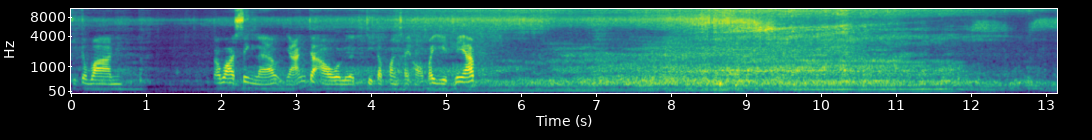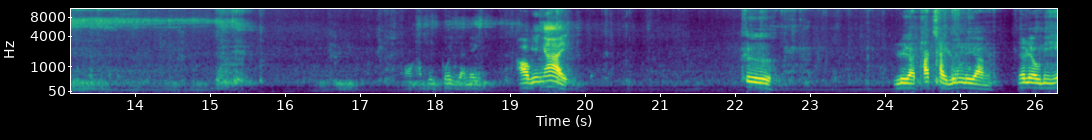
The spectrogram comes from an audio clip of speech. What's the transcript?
กิกวานก็ว่าซิ่งแล้วยังจะเอาเรือจิตพรชัยออกไปอีกนี่ครับขอคำพูดพูอีกอย่างหนึ่งเอาง่ายๆ คือ เรือทัดชัยลุ่งเรืองเร็วๆนี้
